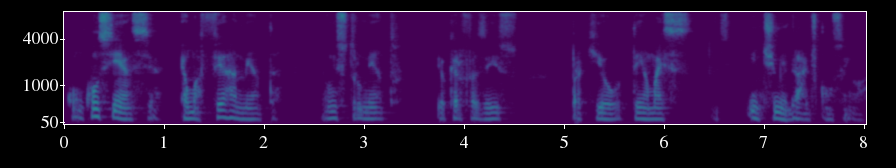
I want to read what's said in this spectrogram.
com consciência. É uma ferramenta, é um instrumento. Eu quero fazer isso para que eu tenha mais intimidade com o Senhor.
